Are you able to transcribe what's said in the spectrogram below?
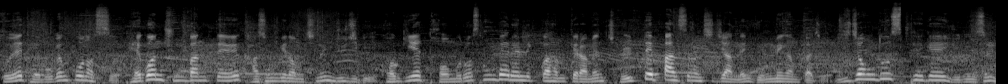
9의 대보병 보너스, 100원 중반대의 가성비 넘치는 유지비, 거기에 덤으로 성배 렐릭과 함께라면 절대 빤스런 치지 않는 용맹함까지 이 정도 스펙의 유닛을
